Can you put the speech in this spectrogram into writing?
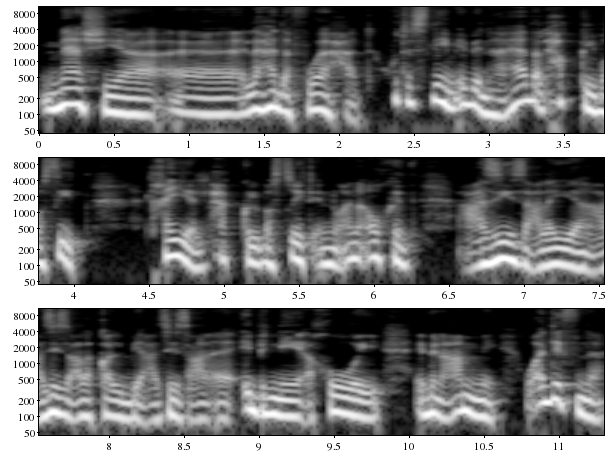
ماشية آه، لهدف واحد هو تسليم ابنها. هذا الحق البسيط. تخيل الحق البسيط إنه أنا أخذ عزيز علي عزيز على قلبي عزيز على ابني أخوي ابن عمي وأدفنه.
